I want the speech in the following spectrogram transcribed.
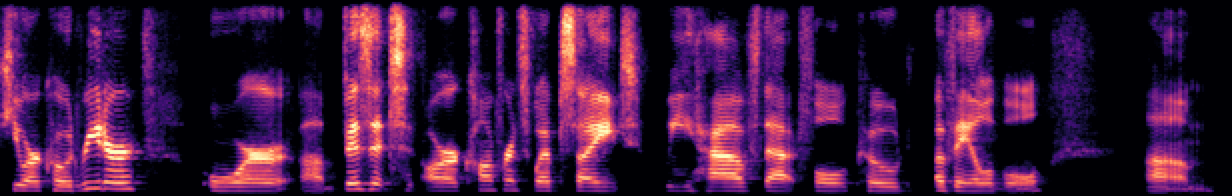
QR code reader or uh, visit our conference website. We have that full code available. Um,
